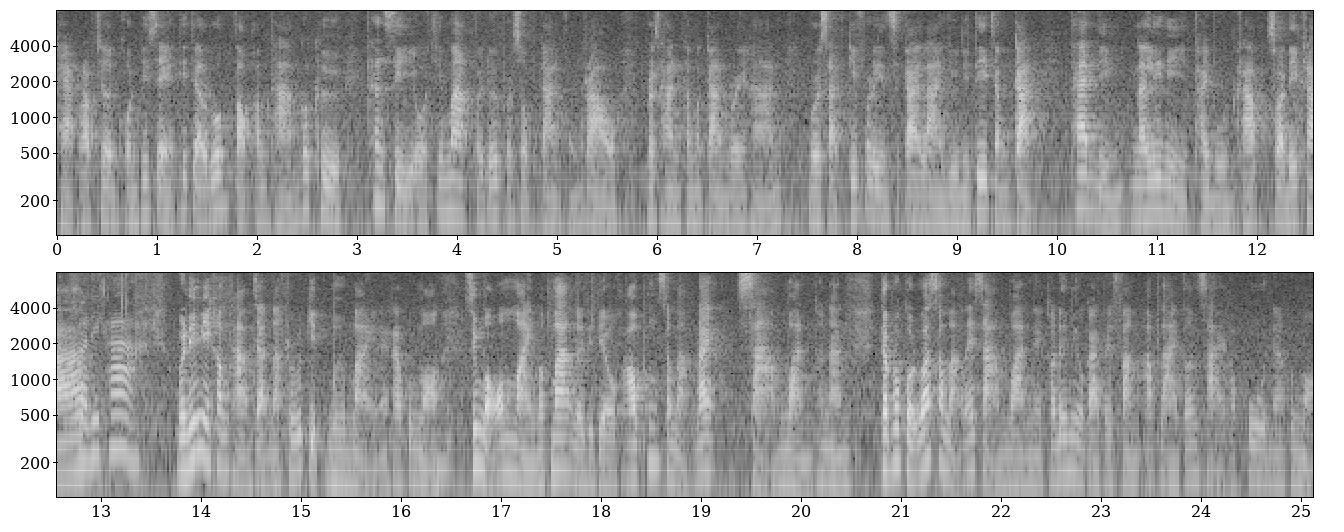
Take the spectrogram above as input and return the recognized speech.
แขกรับเชิญคนพิเศษที่จะร่วมตอบคำถามก็คือ ท่าน CEO ที่มากไปด้วยประสบการณ์ของเรา ประธานกรรมการบริหาร บริษัทกิฟฟรีนสกายไลน์ยูนิตี้จำกัด แพทย์หญิงนลินีไพบูลย์ครับ สวัสดีครับ สวัสดีค่ะ วันนี้มีคำถามจากนักธุรกิจมือใหม่นะครับคุณหมอ ซึ่งบอกว่าใหม่มากๆเลยทีเดียวเขาเพิ่งสมัครได้ 3 วันเท่านั้น แต่ปรากฏว่าสมัครได้ 3 วันเนี่ยเขาได้มีโอกาสไปฟังอัพไลน์ต้นสายเขาพูดนะคุณหมอ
